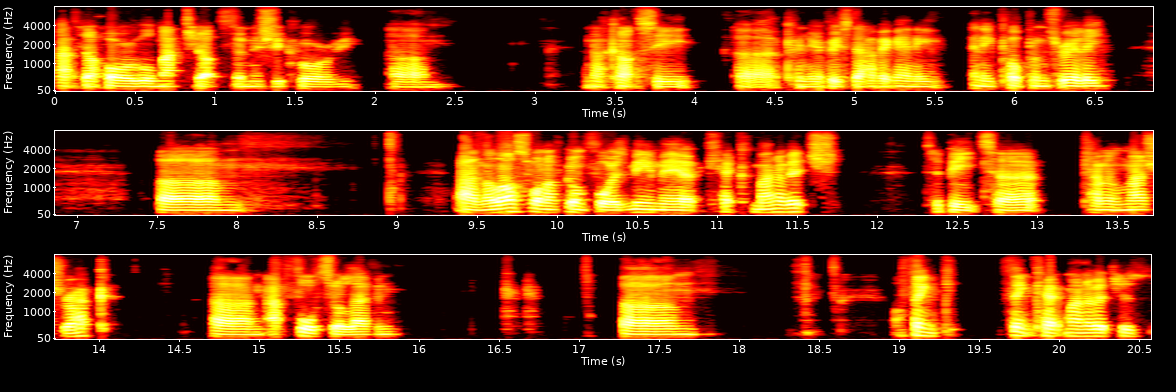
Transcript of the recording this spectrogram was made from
that's a horrible matchup for Nishikori, um, and I can't see uh, Carreño Busta having any any problems really. Um, and the last one I've gone for is Miomir Kekmanovic to beat uh, Kamil Majchrzak um, at four to eleven. Um, I think think Kekmanovic is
